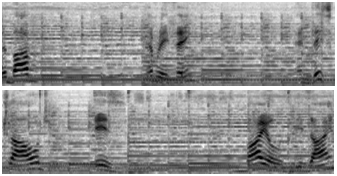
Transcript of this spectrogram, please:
above everything. And this cloud is bio-design,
